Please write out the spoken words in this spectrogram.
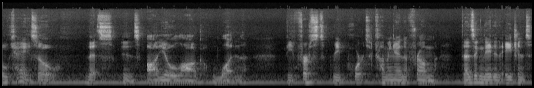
Okay, so this is audio log one. The first report coming in from designated agent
